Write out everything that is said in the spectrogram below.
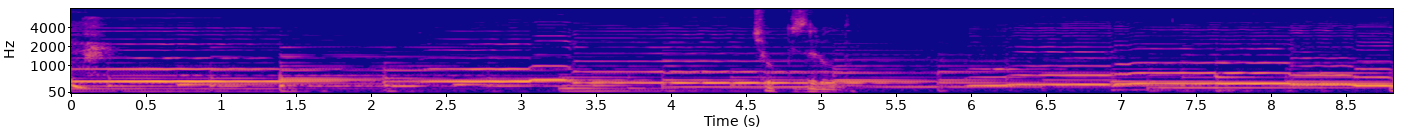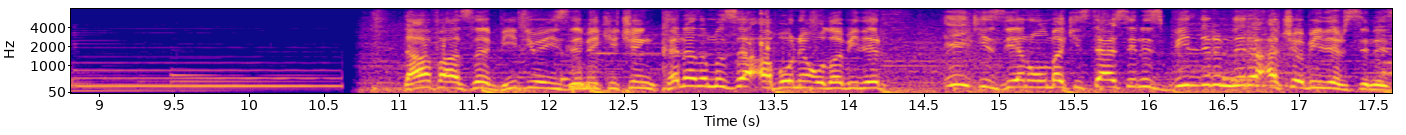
mı? Çok güzel oldu. Daha fazla video izlemek için kanalımıza abone olabilir. İlk izleyen olmak isterseniz bildirimleri açabilirsiniz.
